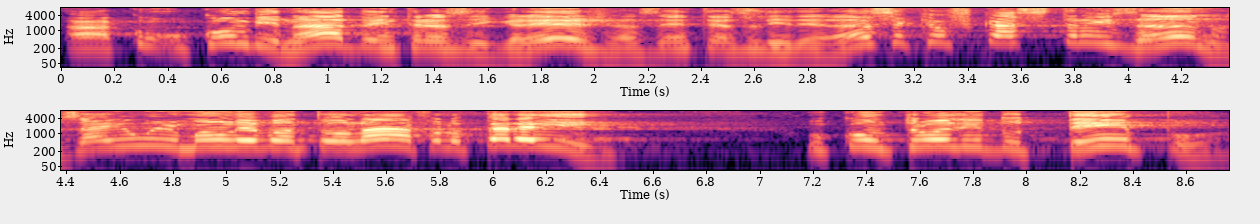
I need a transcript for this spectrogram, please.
a, o, combinado entre as igrejas, entre as lideranças, é que eu ficasse três anos. Aí um irmão levantou lá e falou: peraí, o controle do tempo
